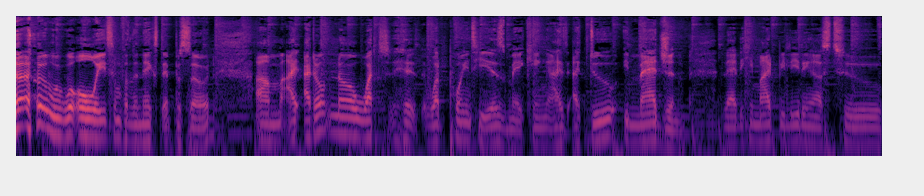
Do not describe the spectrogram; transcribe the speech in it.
we were all waiting for the next episode. Um, I, I don't know what his, what point he is making. I, I do imagine that he might be leading us to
